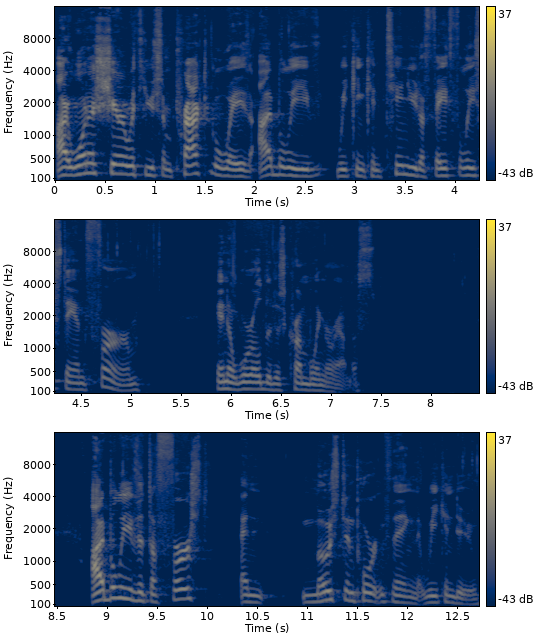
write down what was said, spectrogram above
I want to share with you some practical ways I believe we can continue to faithfully stand firm in a world that is crumbling around us. I believe that the first and most important thing that we can do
